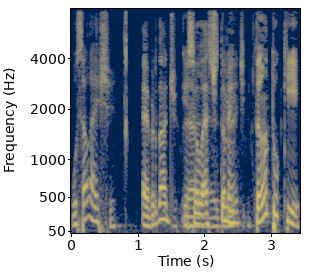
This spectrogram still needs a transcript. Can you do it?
o Celeste. É verdade. que o é- Celeste é também. Tanto que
